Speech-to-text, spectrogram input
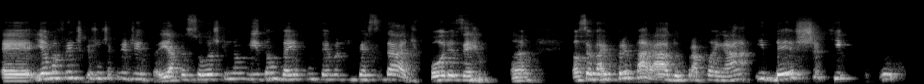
É, e é uma frente que a gente acredita. E há pessoas que não lidam bem com o tema de diversidade, por exemplo. Né? Então, você vai preparado para apanhar e deixa que o,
